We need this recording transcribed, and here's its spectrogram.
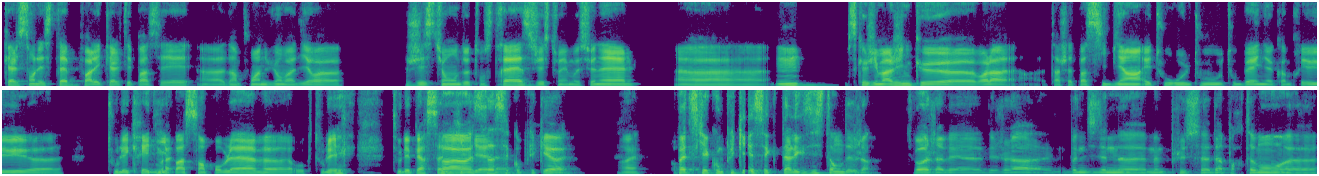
quels sont les steps par lesquels t'es passé euh, d'un point de vue, on va dire, euh, gestion de ton stress, gestion émotionnelle, hmm. parce que j'imagine que voilà, t'achètes pas si bien et tout roule, tout, tout baigne comme prévu, tous les crédits Ouais. passent sans problème, euh, ou que tous les, tous les personnes qui Ouais, c'est viennent. compliqué, ouais. ouais, En fait, ce qui est compliqué, c'est que tu as l'existant déjà. Tu vois, j'avais euh, déjà une bonne dizaine, euh, même plus, euh, d'appartements euh,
